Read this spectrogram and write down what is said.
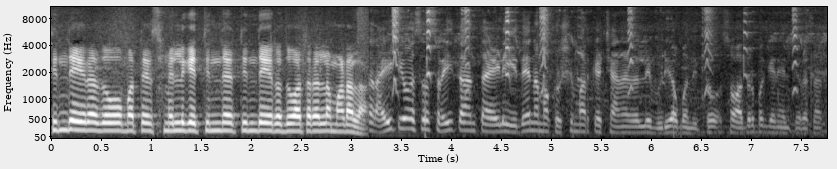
ತಿಂದೇ ಇರೋದು ಮತ್ತೆ ಸ್ಮೆಲ್ಗೆ ತಿಂದೆ ತಿಂದೇ ಇರೋದು ಆ ಥರ ಎಲ್ಲ ಮಾಡಲ್ಲ. ಸರ್ ಐ ಟಿ ವರ್ಸಸ್ ರೈತ ಅಂತ ಹೇಳಿ ಇದೇ ನಮ್ಮ ಕೃಷಿ ಮಾರ್ಕೆಟ್ ಚಾನಲಲ್ಲಿ ವಿಡಿಯೋ ಬಂದಿತ್ತು. ಸೊ ಅದ್ರ ಬಗ್ಗೆ ಏನು ಹೇಳ್ತೀರಾ ಸರ್?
